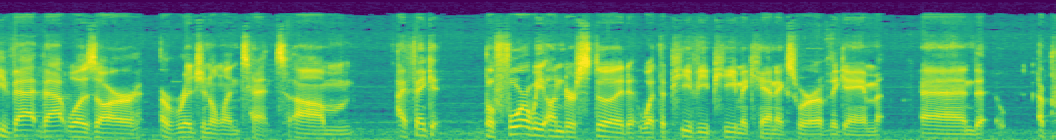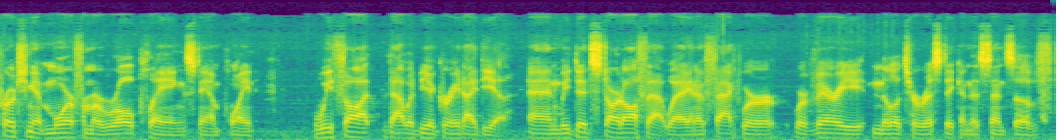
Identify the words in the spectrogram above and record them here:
that that was our original intent. Um, I think it, before we understood what the PvP mechanics were of the game and approaching it more from a role playing standpoint, we thought that would be a great idea, and we did start off that way. And in fact, we're we're very militaristic in the sense of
